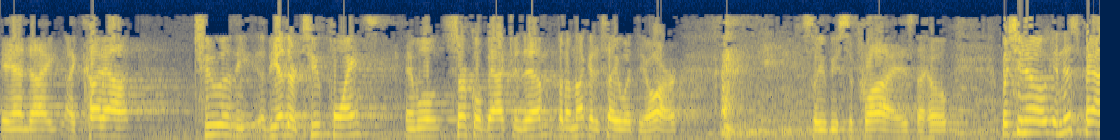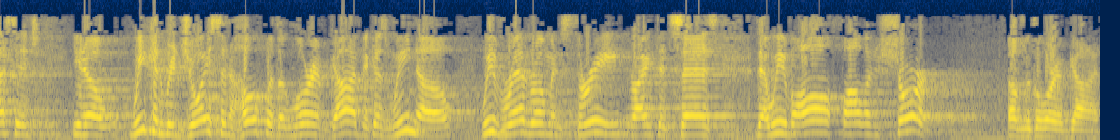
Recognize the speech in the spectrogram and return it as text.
and I, I cut out two of the, the other two points, and we'll circle back to them, but I'm not going to tell you what they are. so you'll be surprised, I hope. But you know, in this passage, you know, we can rejoice and hope with the glory of God because we know, we've read Romans 3, right, that says that we've all fallen short of the glory of God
